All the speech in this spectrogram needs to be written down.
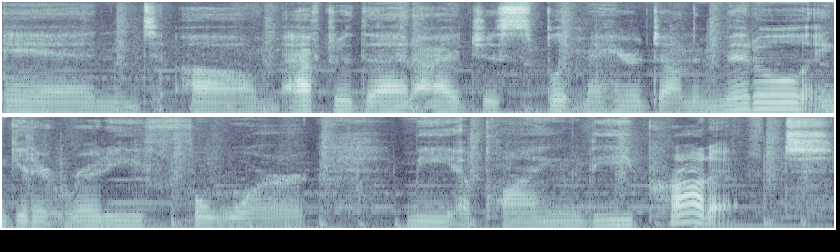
and um, after that I just split my hair down the middle and get it ready for me applying the product.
